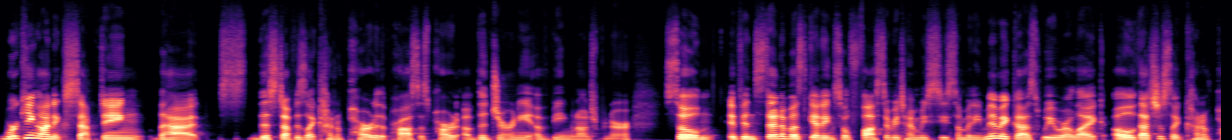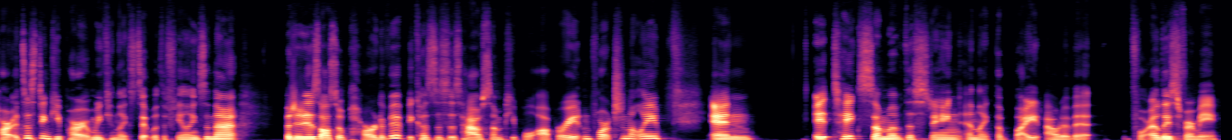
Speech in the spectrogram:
working on accepting that this stuff is like kind of part of the process, part of the journey of being an entrepreneur. So if instead of us getting so fussed every time we see somebody mimic us, we were like, oh, that's just like kind of part, it's a stinky part, and we can like sit with the feelings in that. But it is also part of it because this is how some people operate, unfortunately. And it takes some of the sting and like the bite out of it for at least for me.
